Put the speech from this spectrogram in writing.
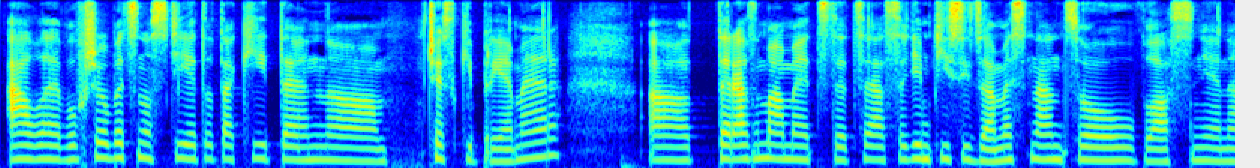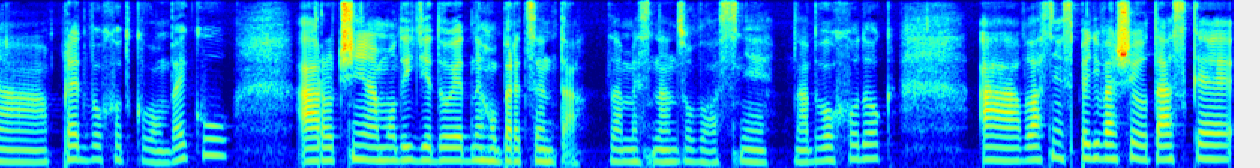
Ale vo všeobecnosti je to taký ten uh, český priemer. A teraz máme cca 7 tisíc zamestnancov vlastne na preddôchodkovom veku a ročne nám odíde do 1% zamestnancov vlastne na dôchodok. A vlastne späť vašej otázke, eh,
